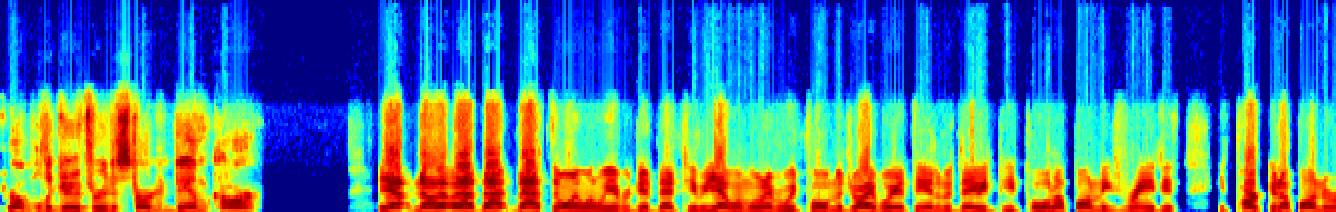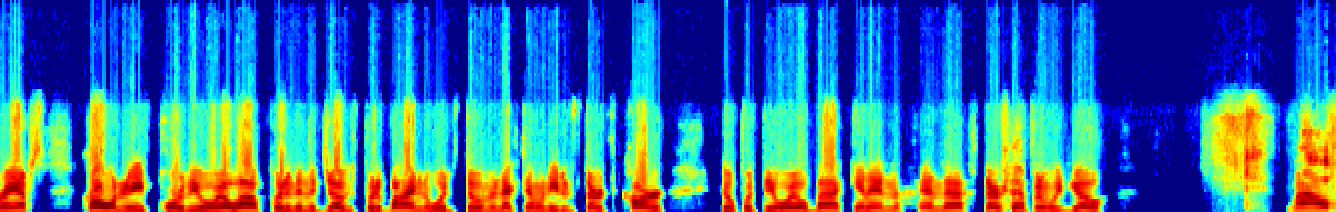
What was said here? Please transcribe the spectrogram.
trouble to go through to start a damn car. Yeah, no, that, that that's the only one we ever did that to. But yeah, when, whenever we'd pull in the driveway at the end of the day, he'd, he'd pull it up on these ranges. He'd park it up on the ramps, crawl underneath, pour the oil out, put it in the jugs, put it behind the wood stove. And the next time we needed to start the car, go put the oil back in it and, and uh, start up, and we'd go. Wow,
